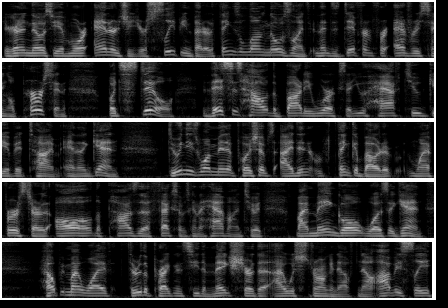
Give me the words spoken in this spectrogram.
You're going to notice you have more energy. You're sleeping better, things along those lines. And that's different for every single person. But still, this is how the body works that you have to give it time. And again, doing these one minute push ups, I didn't think about it when I first started, all the positive effects I was going to have onto it. My main goal was, again, helping my wife through the pregnancy to make sure that I was strong enough. Now, obviously,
